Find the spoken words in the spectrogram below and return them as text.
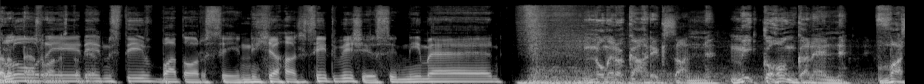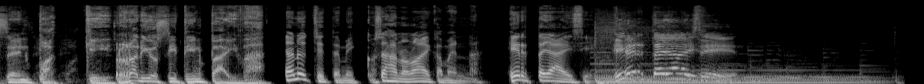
Reedin, Steve Buttersin ja Sid Vicious'in nimeen. Numero kahdeksan. Mikko Honkanen. Vasen pakki. Radio Cityn päivä. Ja nyt sitten Mikko, sehän on aika mennä. Hirttäjäisiin. Hirttäjäisiin!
